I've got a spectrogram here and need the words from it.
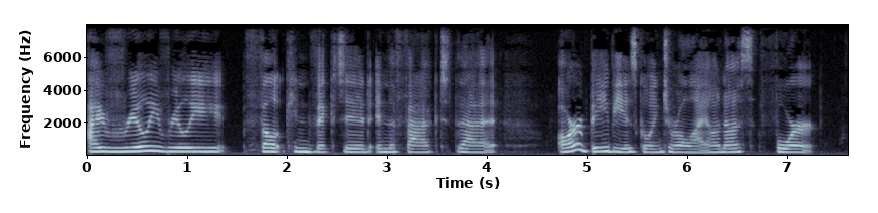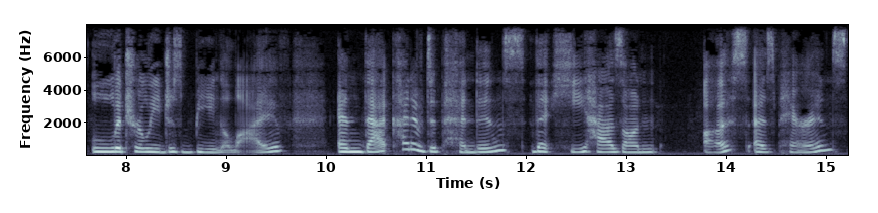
I really, really felt convicted in the fact that our baby is going to rely on us for literally just being alive. And that kind of dependence that he has on us as parents,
